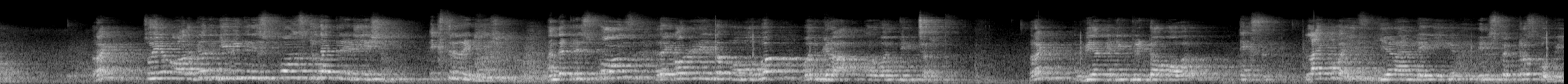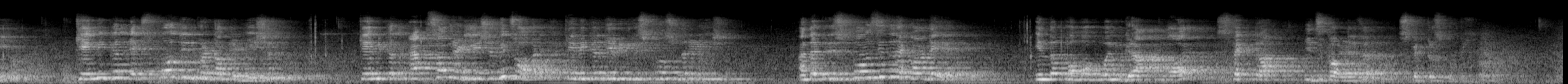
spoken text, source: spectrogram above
Right? So your organ giving response to that radiation, X-ray radiation. And that response recorded in the form of a, one graph or one picture. Right? And we are getting print of our X-ray. Likewise, here I am taking in spectroscopy, chemical exposed in front of radiation, chemical absorb radiation means what? Chemical giving response to the radiation. And that response is recorded in the form of one graph or spectra is called as a spectroscopy.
